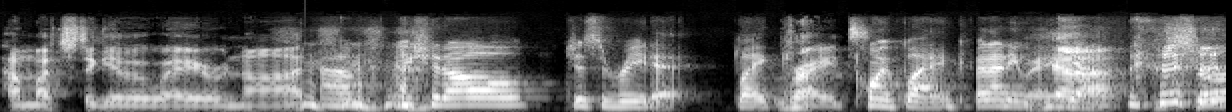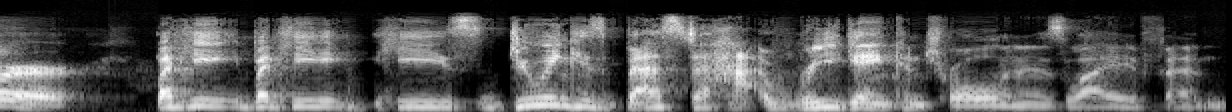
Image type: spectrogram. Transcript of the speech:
how much to give away or not. Um, we should all just read it like right. point blank but anyway yeah, sure. But he but he he's doing his best to ha- regain control in his life and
